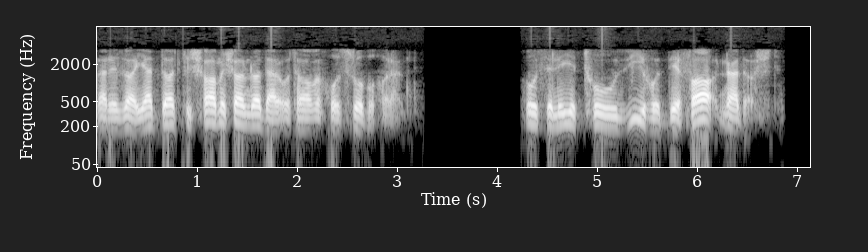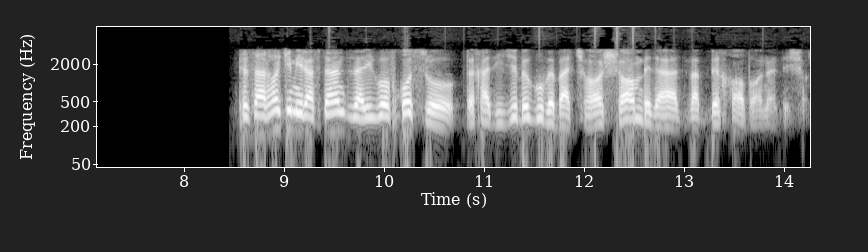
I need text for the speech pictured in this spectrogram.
و رضایت داد که شامشان را در اتاق خسرو بخورند. حوصله توضیح و دفاع نداشت. پسرها که می‌رفتند زری گفت خسرو به خدیجه بگو به بچه ها شام بدهد و بخواباندشان.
